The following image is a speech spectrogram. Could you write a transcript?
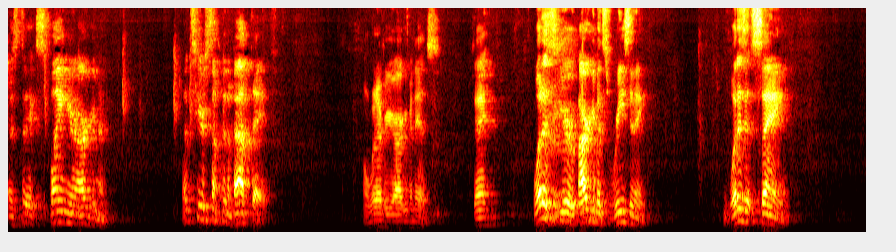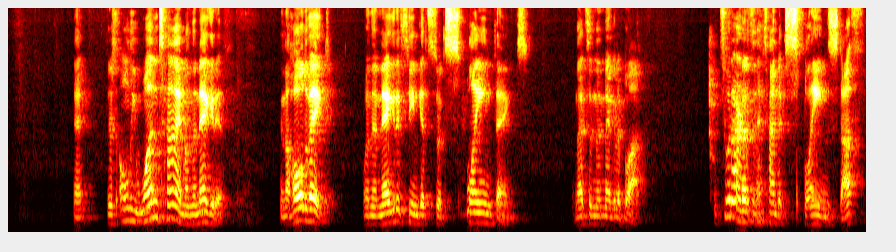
is to explain your argument. Let's hear something about Dave, or whatever your argument is. Okay? What is your argument's reasoning? What is it saying? Okay? There's only one time on the negative in the whole debate when the negative team gets to explain things, and that's in the negative block. Two doesn't have time to explain stuff.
